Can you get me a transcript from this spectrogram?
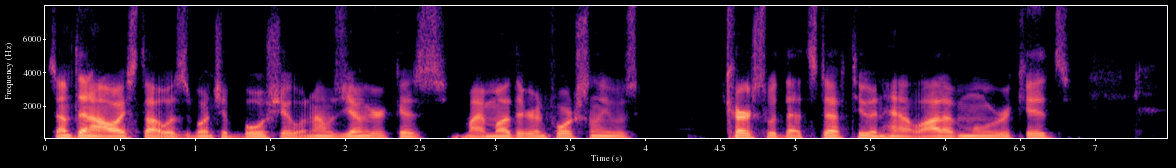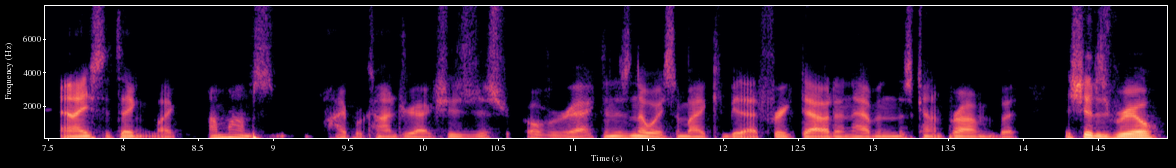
something I always thought was a bunch of bullshit when I was younger because my mother unfortunately was cursed with that stuff too and had a lot of them when we were kids. And I used to think like my mom's hypochondriac. She's just overreacting. There's no way somebody can be that freaked out and having this kind of problem. But this shit is real.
